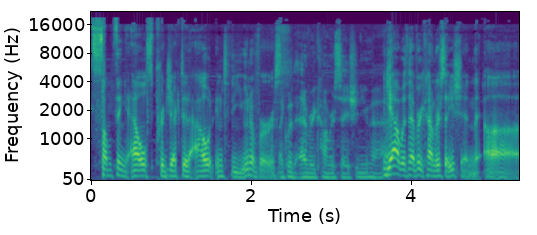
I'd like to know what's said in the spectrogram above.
something else projected out into the universe. Like with every conversation you had. yeah, with every conversation, uh,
